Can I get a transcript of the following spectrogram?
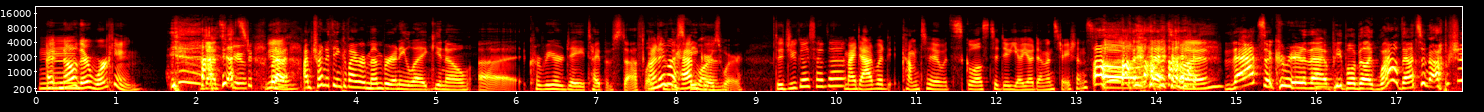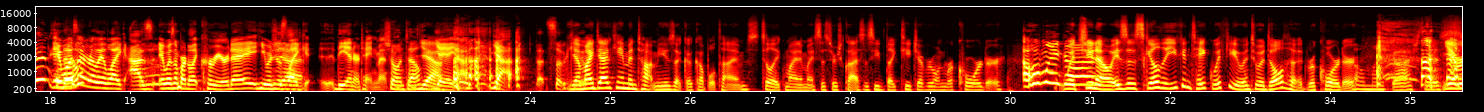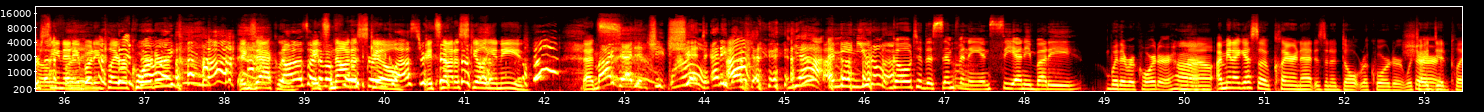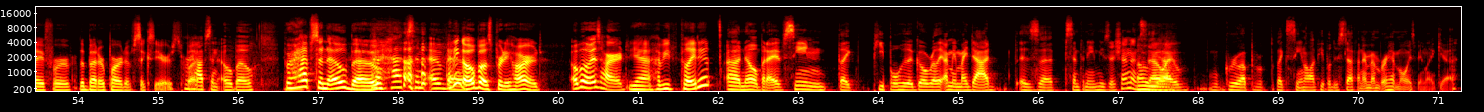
I- no, they're working. that's true. But Yeah. I, am trying to think if i remember any like you know uh career day type of stuff like I never who the had speakers one. were Did you guys have that? My dad would come to with schools to do yo-yo demonstrations. Oh, that's fun. that's a career that people would be like wow that's an option you it know? wasn't really like as it wasn't part of like career day. He was just Yeah. like the entertainment. show and tell Yeah. Yeah, yeah, yeah. yeah. That's so cute Yeah, my dad came and taught music a couple times to like mine and my sister's classes. He'd like teach everyone recorder, Oh my god. which you know is a skill that you can take with you into adulthood. Recorder. oh my gosh that is you ever so seen funny. anybody play recorder? I'm not. Exactly. Not outside of it's a not a fourth grade skill. It's not a skill you need. That's My dad didn't cheat Wow. shit to anybody. Ah, yeah, I mean, you don't go to the symphony and see anybody with a recorder, huh? no. I mean, I guess a clarinet is an adult recorder, which I did play for the better part of six years. but- Perhaps an oboe. perhaps an oboe. Perhaps an oboe. I think oboe's pretty hard. oboe is hard. Yeah. Have you played it? Uh, no, but I've seen like people who go really. I mean, my dad is a symphony musician, and Oh, so yeah. I w- grew up like seeing a lot of people do stuff, and I remember him always being like, "Yeah,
